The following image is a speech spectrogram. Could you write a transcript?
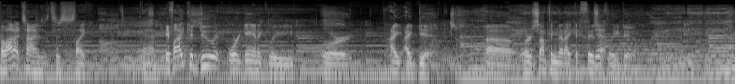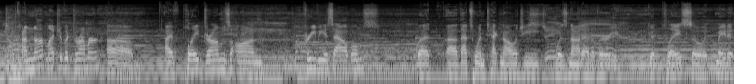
a lot of times, it's just like, man. if I could do it organically, or I, I did, uh, or something that I could physically do. I'm not much of a drummer. Um, I've played drums on previous albums, but uh, that's when technology was not at a very good place, so it made it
